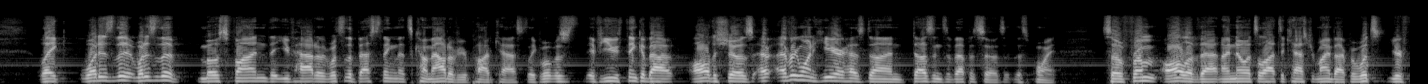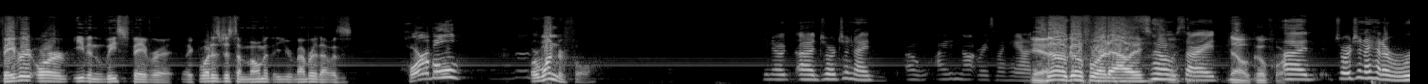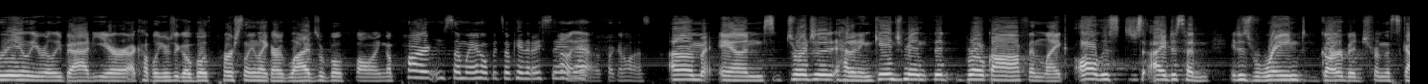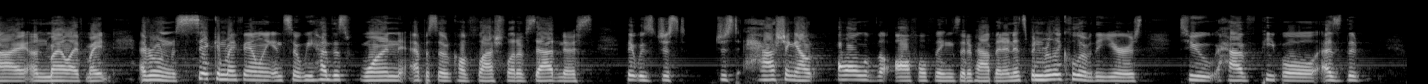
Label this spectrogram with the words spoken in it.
Like, what is the what is the most fun that you've had, or what's the best thing that's come out of your podcast? Like, what was if you think about all the shows? Everyone here has done dozens of episodes at this point. So from all of that, and I know it's a lot to cast your mind back, but what's your favorite or even least favorite? Like, what is just a moment that you remember that was horrible or wonderful? You know, uh, Georgia and I. Oh, I did not raise my hand. Yeah. No, go for it, Allie. So sorry. No, go for it. Uh, George and I had a really, really bad year a couple years ago, both personally. Like our lives were both falling apart in some way. I hope it's okay that I say Oh that. yeah, it fucking was. Um, and Georgia had an engagement that broke off, and like all this, just, I just had it just rained garbage from the sky on my life. My everyone was sick in my family, and so we had this one episode called "Flash Flood of Sadness" that was just just hashing out all of the awful things that have happened, and it's been really cool over the years to have people as the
